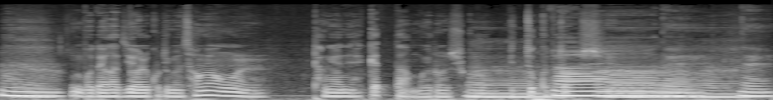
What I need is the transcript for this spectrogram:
음. 뭐 내가 네 얼굴이면 성형을 당연히 했겠다 뭐 이런 식으로 아. 밑도 끝도 없이 아, 네. 아. 네.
